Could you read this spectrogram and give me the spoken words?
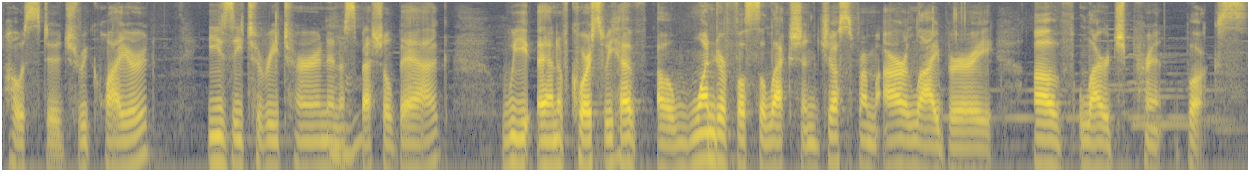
postage required, easy to return in a mm-hmm. special bag. We, and of course, we have a wonderful selection just from our library of large print books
